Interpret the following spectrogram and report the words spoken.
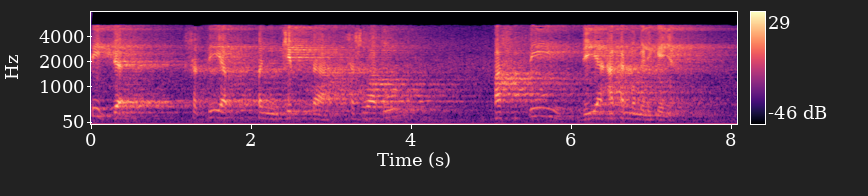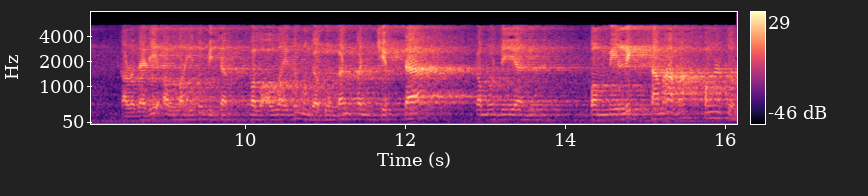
tidak setiap pencipta sesuatu pasti dia akan memilikinya. Kalau tadi Allah itu bisa, kalau Allah itu menggabungkan pencipta, kemudian pemilik sama apa? Pengatur.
